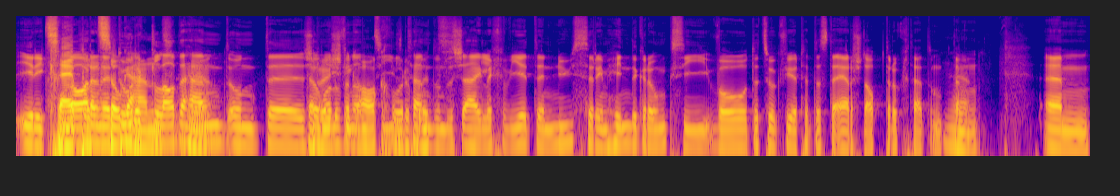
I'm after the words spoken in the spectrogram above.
ihre Knarren durchgeladen Ja. haben und äh, schon mal aufeinander gezielt haben. Und es war eigentlich wie der Nüsser im Hintergrund, gewesen, der dazu geführt hat, dass der erste abgedrückt hat. Und Ja. dann, ähm,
